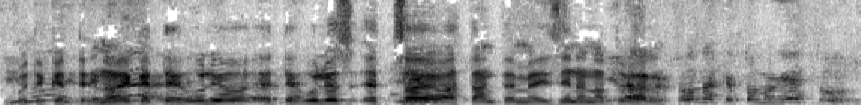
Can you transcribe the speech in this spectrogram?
Sí, Pues de no, que es este- de no, es que este Julio, verdad. este Julio sabe Y- bastante de medicina Y las natural. personas que toman esto,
